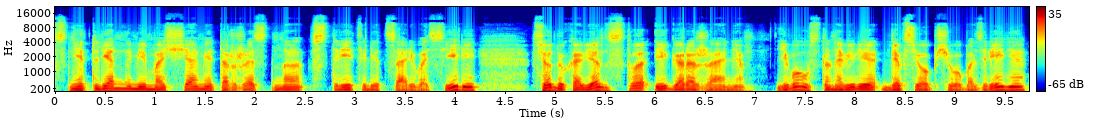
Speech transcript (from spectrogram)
с нетленными мощами торжественно встретили царь Василий, все духовенство и горожане. Его установили для всеобщего обозрения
